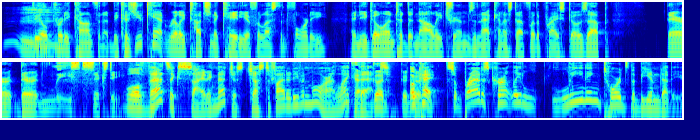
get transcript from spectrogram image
Hmm. feel pretty confident because you can't really touch an Acadia for less than forty, and you go into Denali trims and that kind of stuff where the price goes up. They're they're at least sixty. Well, that's exciting. That just justified it even more. I like Okay, that. good, good, good. Okay, so Brad is currently leaning towards the BMW.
